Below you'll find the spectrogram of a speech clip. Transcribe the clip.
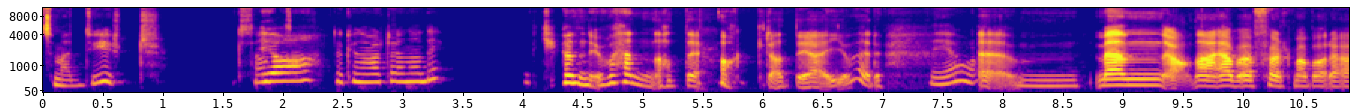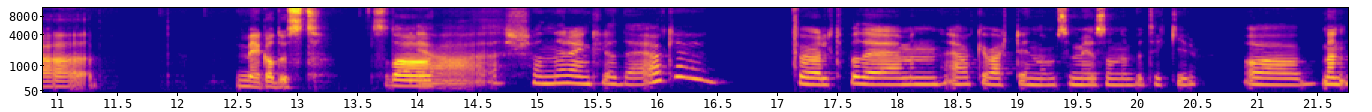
som er dyrt. Ikke sant? Ja. Du kunne vært en av de. Det kunne jo hende at det er akkurat det jeg gjør. Ja. Um, men ja, nei, jeg følte meg bare megadust. Så da ja, jeg skjønner egentlig det. Jeg har ikke følt på det, men jeg har ikke vært innom så mye sånne butikker. Og, men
